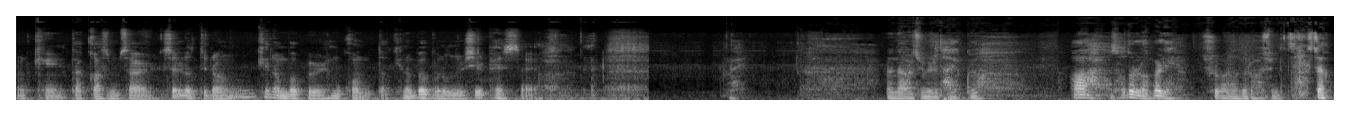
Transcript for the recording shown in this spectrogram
이렇게 닭가슴살 샐러드랑 계란밥을 해먹고 옵니다. 계란밥은 오늘 실패했어요. 네. 나갈 준비를 다 했고요. 아 서둘러 빨리 출발하도록 하겠습니다. 살짝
